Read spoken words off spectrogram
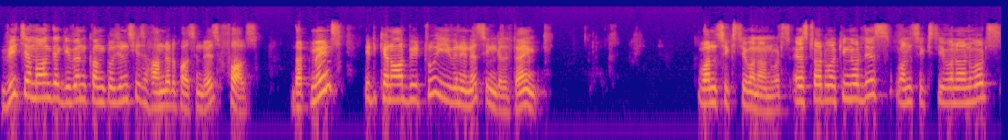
Which among the given conclusions is 100% is false? That means it cannot be true even in a single time. 161 onwards. I start working out this 161 onwards.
